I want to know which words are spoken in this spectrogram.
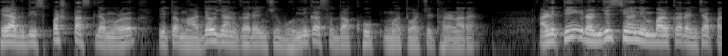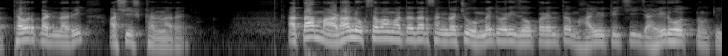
हे अगदी स्पष्ट असल्यामुळं इथं महादेव जानकर यांची भूमिकासुद्धा खूप महत्त्वाची ठरणार आहे. आणि ती रणजितसिंह निंबाळकर यांच्या पथ्यावर पडणारी अशीच ठरणार आहे. आता माढा लोकसभा मतदारसंघाची उमेदवारी जोपर्यंत महायुतीची जाहीर होत नव्हती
